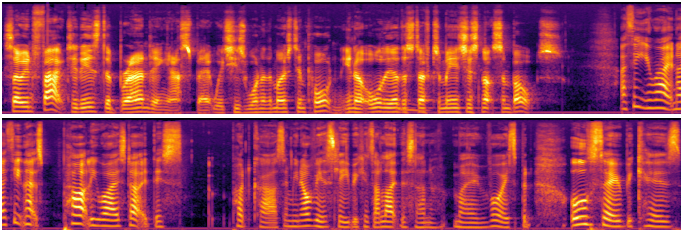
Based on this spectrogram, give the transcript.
so, in fact, it is the branding aspect which is one of the most important. You know, all the other Mm. stuff to me is just nuts and bolts. I think you're right, and I think that's partly why I started this podcast. I mean, obviously because I like the sound of my own voice, but also because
